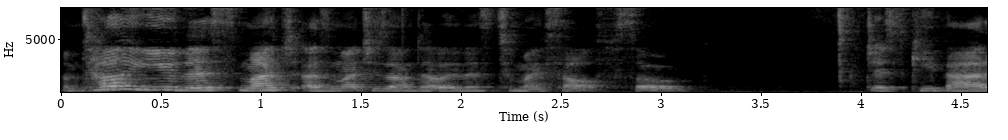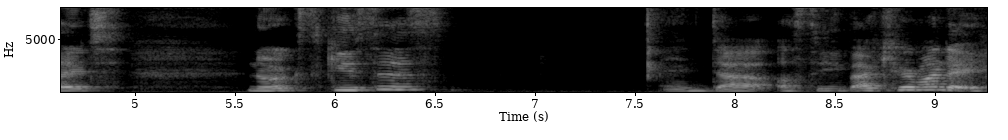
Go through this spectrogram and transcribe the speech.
I'm telling you this much as much as I'm telling this to myself. So just keep at it. No excuses. And uh, I'll see you back here Monday.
